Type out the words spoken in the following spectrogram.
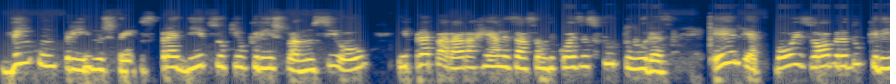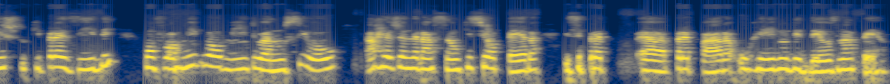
Vem cumprir nos tempos preditos o que o Cristo anunciou e preparar a realização de coisas futuras. Ele é, pois, obra do Cristo que preside, conforme igualmente o anunciou, a regeneração que se opera e se pre uh, prepara o reino de Deus na terra.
